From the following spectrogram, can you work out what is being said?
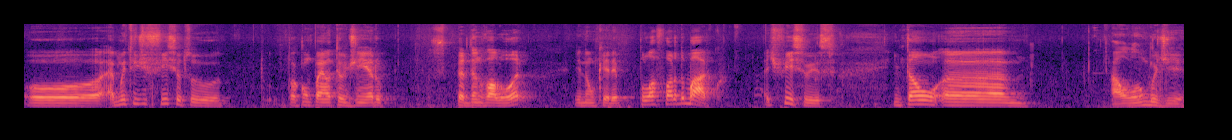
O, é muito difícil tu, tu acompanhar o teu dinheiro perdendo valor e não querer pular fora do barco. É difícil isso. Então, uh, ao longo de,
